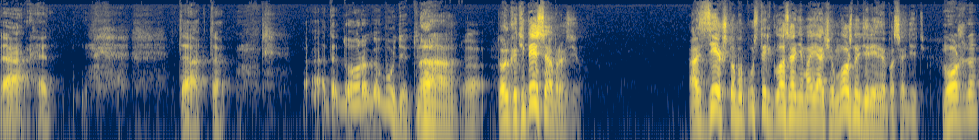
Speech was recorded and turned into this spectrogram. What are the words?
Да, это... так, так. Это дорого будет. Да. да. Только теперь сообразил. А здесь, чтобы пустырь глаза не маячил, можно деревья посадить? Можно.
